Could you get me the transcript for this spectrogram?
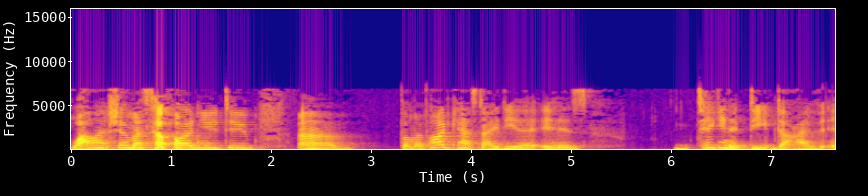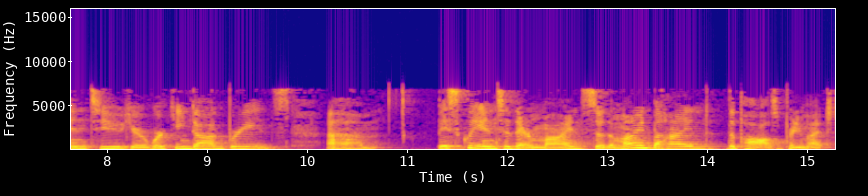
while I show myself on YouTube. Um, but my podcast idea is taking a deep dive into your working dog breeds, um, basically into their minds. So the mind behind the paws, pretty much.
